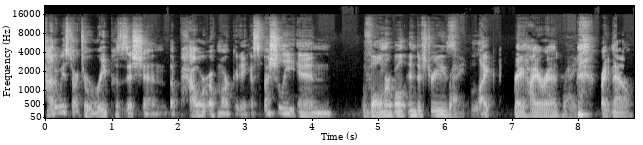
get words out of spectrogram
how do we start to reposition the power of marketing, especially in vulnerable industries right. like say higher ed right, right now.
